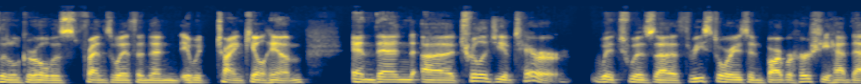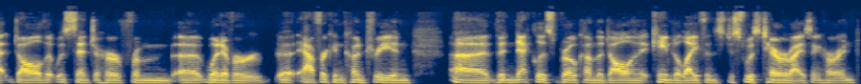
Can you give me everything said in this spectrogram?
little girl was friends with, and then it would try and kill him. And then uh, Trilogy of Terror, which was uh, three stories, and Barbara Hershey had that doll that was sent to her from uh, whatever African country, and uh, the necklace broke on the doll, and it came to life and just was terrorizing her. And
